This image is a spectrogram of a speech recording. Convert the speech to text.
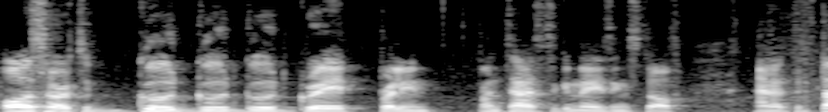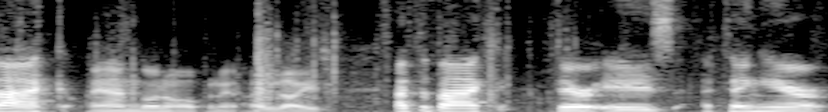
All sorts of good, good, good, great, brilliant, fantastic, amazing stuff. And at the back, I am going to open it. I lied. At the back, there is a thing here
